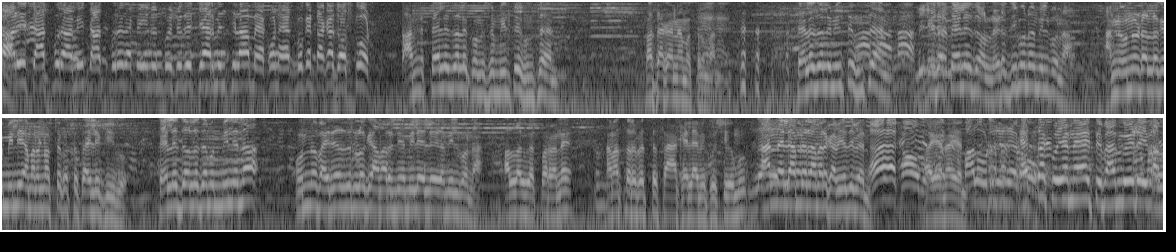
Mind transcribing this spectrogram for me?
বাড়ি চাঁদপুর আমি চাঁদপুরের একটা ইউনিয়ন পরিষদের চেয়ারম্যান ছিলাম এখন অ্যাডভোকেট টাকা জসকোট আপনি তেলে জলে কোনো সে মিলতে শুনছেন? কথা কানা মুসলমান? তেলে জলে মিলতে শুনছেন? এটা তেলে জল এটা জীবনে মিলবো না। আপনি অন্যটার লগে মিলিয়ে আমার নষ্ট করতে চাইলে কি হইব? তেলে জলে যেমন মিলে না অন্য বাইরের লগে আমার নিয়ে মিলাইলে এটা মিলবো না। আল্লাহ একবার আনে। আমার তরফে তো চা খাইলে আমি খুশি হমু। আর নাইলে আপনারা আমার খাইয়ে দিবেন। হ্যাঁ হ্যাঁ নাই ভালো হোটেলে নিয়ে একটা। কইয়া নেয় তো ভাঙ্গো এটাই ভালো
